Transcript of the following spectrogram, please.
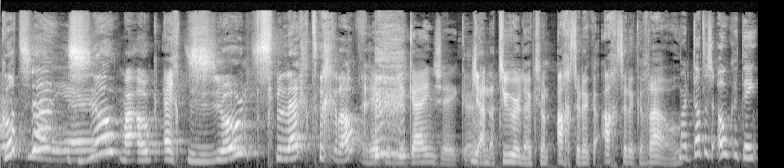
Kotsen? nou. Zo, maar ook echt zo'n slechte grap. Republikein zeker. Ja, natuurlijk. Zo'n achterlijke, achterlijke vrouw. Maar dat is ook het ding.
